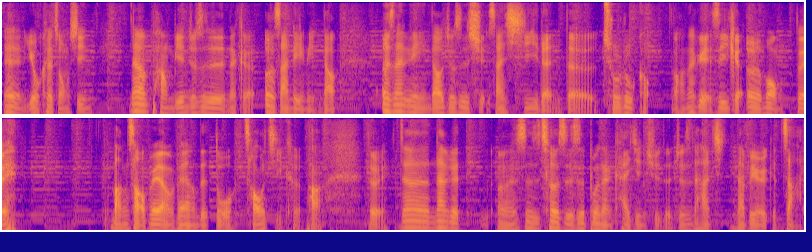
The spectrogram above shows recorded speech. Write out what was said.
呃游客中心，那旁边就是那个二三零零道，二三零零道就是雪山西人的出入口哦，那个也是一个噩梦，对。芒草非常非常的多，超级可怕。对，那那个呃是车子是不能开进去的，就是它那边有一个栅栏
